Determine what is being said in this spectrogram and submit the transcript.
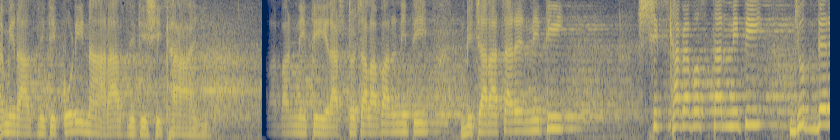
আমি রাজনীতি করি না, রাজনীতি শিখাই। চালাবার নীতি, রাষ্ট্র চালাবার নীতি, বিচার আচারের নীতি, শিক্ষা ব্যবস্থার নীতি, যুদ্ধের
